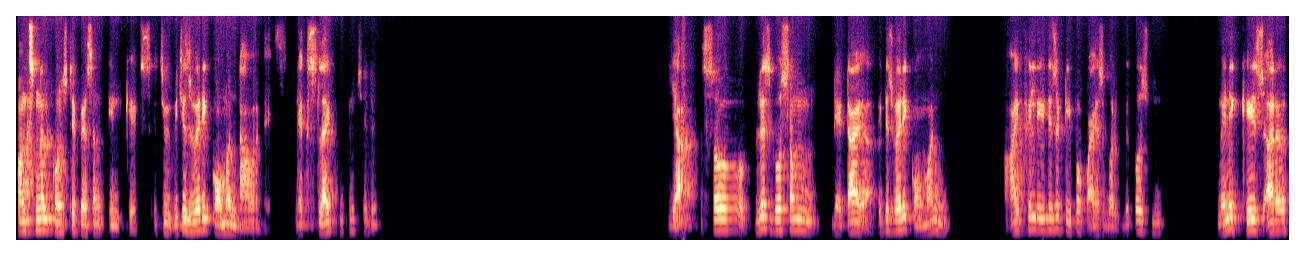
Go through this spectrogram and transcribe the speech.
functional constipation in kids, which is very common nowadays. Next slide, you can see it. Yeah, so let's go some data. It is very common. I feel it is a tip of iceberg because many kids are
